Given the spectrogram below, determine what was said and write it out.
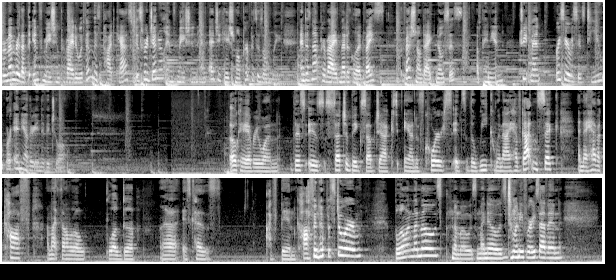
Remember that the information provided within this podcast is for general information and educational purposes only and does not provide medical advice, professional diagnosis, opinion, treatment, or services to you or any other individual. Okay, everyone, this is such a big subject, and of course, it's the week when I have gotten sick and I have a cough. I might sound a little plugged up. Uh, it's because I've been coughing up a storm, blowing my nose, my nose, my nose 24 7.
